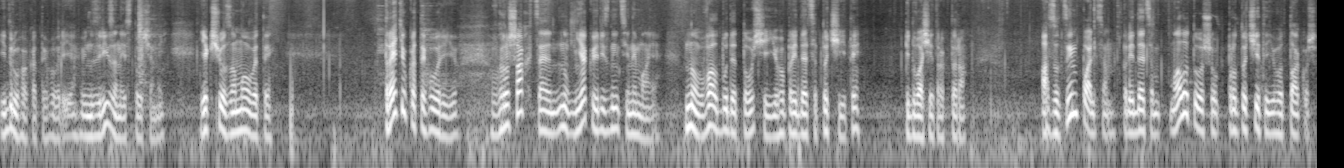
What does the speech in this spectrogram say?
і друга категорія. Він зрізаний, сточений. Якщо замовити третю категорію, в грошах це ну, ніякої різниці немає. Ну, вал буде товщий, його прийдеться точити під ваші трактора. А з оцим пальцем прийдеться мало того, що проточити його також.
